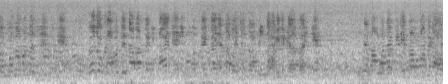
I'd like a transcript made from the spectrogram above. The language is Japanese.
の子供たちですねフードかぶってなかったり前で襟物全開った場合ちょっと見てあげてくださいね。で間もなければまずが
